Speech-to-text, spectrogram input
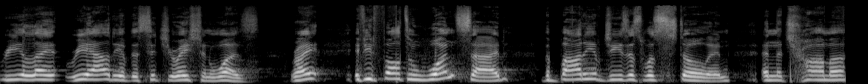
reali- reality of the situation was, right? If you'd fall to one side, the body of Jesus was stolen, and the trauma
